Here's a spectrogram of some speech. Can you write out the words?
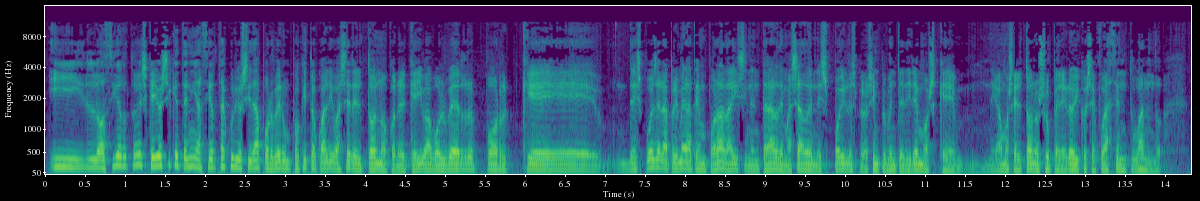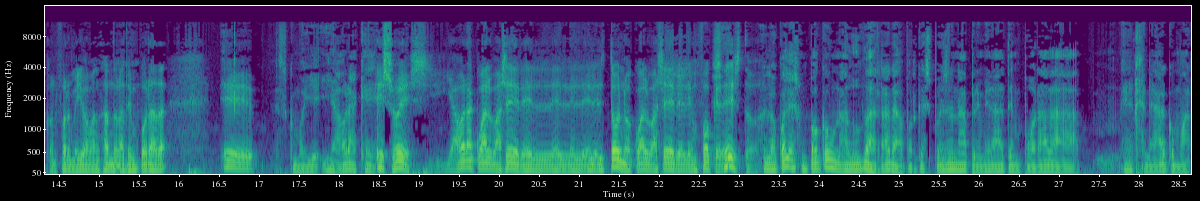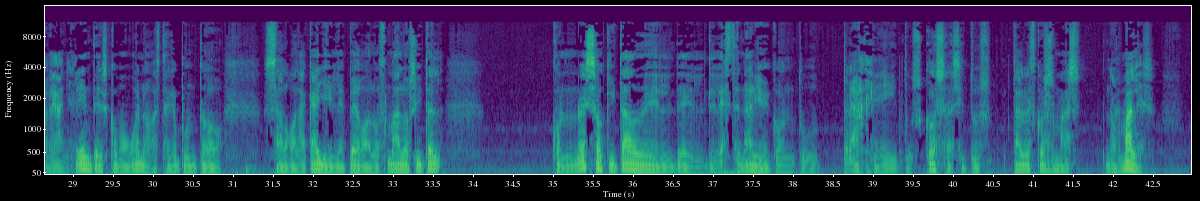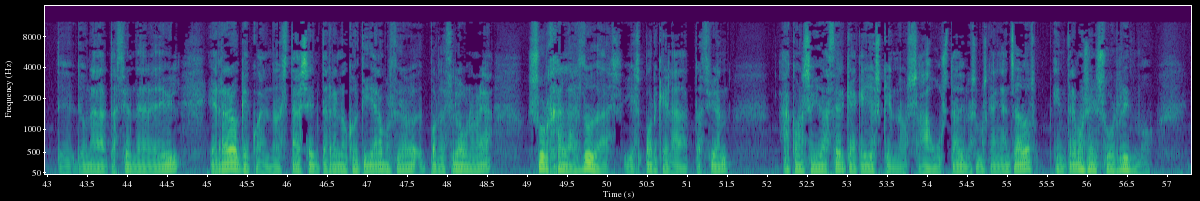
Y lo cierto es que yo sí que tenía cierta curiosidad por ver un poquito cuál iba a ser el tono con el que iba a volver, porque después de la primera temporada, y sin entrar demasiado en spoilers, pero simplemente diremos que, digamos, el tono superheroico se fue acentuando conforme iba avanzando la temporada. Eh, Es como, ¿y, ahora qué? eso es. ¿Y ahora cuál va a ser el, el- el- el tono? ¿Cuál va a ser el enfoque de esto? Lo cual es un poco una duda rara, porque después de una primera temporada en general como a regañadientes, como bueno, hasta qué punto salgo a la calle y le pego a los malos y tal, con eso quitado del, del, del escenario y con tu traje y tus cosas y tus tal vez cosas más normales de, una adaptación de Daredevil, es raro que cuando estás en terreno cotidiano, por decirlo, de alguna manera, surjan las dudas. Y es porque la adaptación ha conseguido hacer que aquellos que nos ha gustado y nos hemos quedado enganchados entremos en su ritmo.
